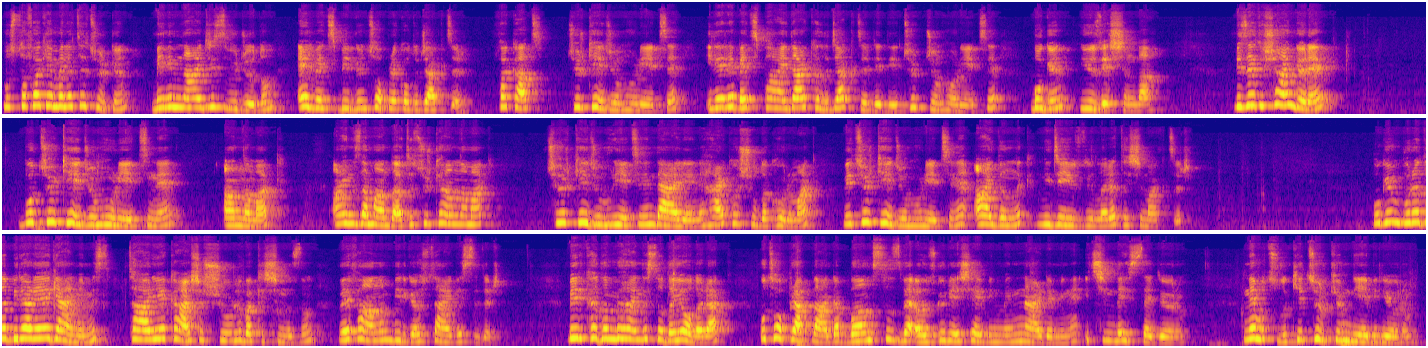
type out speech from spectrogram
Mustafa Kemal Atatürk'ün benim naciz vücudum elbet bir gün toprak olacaktır. Fakat Türkiye Cumhuriyeti ilelebet payidar kalacaktır dediği Türk Cumhuriyeti bugün 100 yaşında. Bize düşen görev bu Türkiye Cumhuriyeti'ni anlamak, aynı zamanda Atatürk'ü anlamak, Türkiye Cumhuriyeti'nin değerlerini her koşulda korumak ve Türkiye Cumhuriyeti'ni aydınlık nice yüzyıllara taşımaktır. Bugün burada bir araya gelmemiz tarihe karşı şuurlu bakışımızın vefanın bir göstergesidir. Bir kadın mühendis adayı olarak bu topraklarda bağımsız ve özgür yaşayabilmenin erdemini içimde hissediyorum. Ne mutlu ki Türk'üm diyebiliyorum.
